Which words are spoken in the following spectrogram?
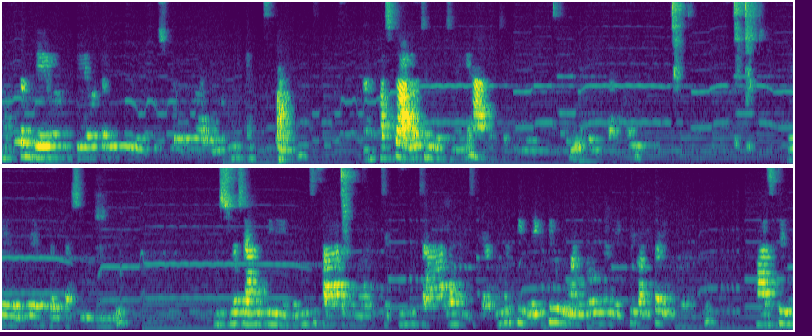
మొత్తం దేవుడు దేవతలు ఈశ్వరుడు అవన్నీ ఫస్ట్ ఆలోచనలు వచ్చినాయి ఆలోచనలు దేవుడు దేవతల దర్శనం విశ్వశాంతి గురించి సార్ చెప్పింది చాలా మంచిది. అందరికీ నెగిటివ్ మనలో ఉన్న నెగిటివ్ అంతా వెళ్ళిపోతుంది పాజిటివ్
